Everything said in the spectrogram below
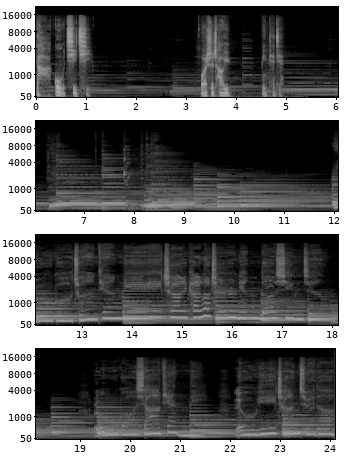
大故七七。我是超宇，明天见。如果春天你拆开了执念的信笺，如果夏天你留意残缺的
